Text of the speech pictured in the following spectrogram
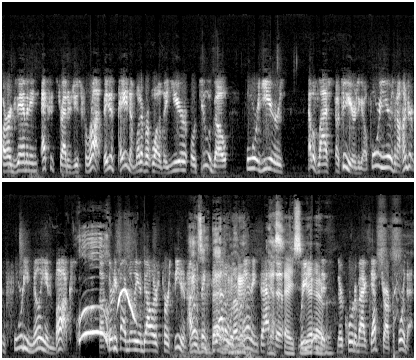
are examining exit strategies for us. They just paid him whatever it was a year or two ago, four years. That was last uh, two years ago. Four years and 140 million bucks, uh, 35 million dollars per season. I don't think bed, Seattle was planning to have Yes. to Hey, revisit their quarterback depth chart before that.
